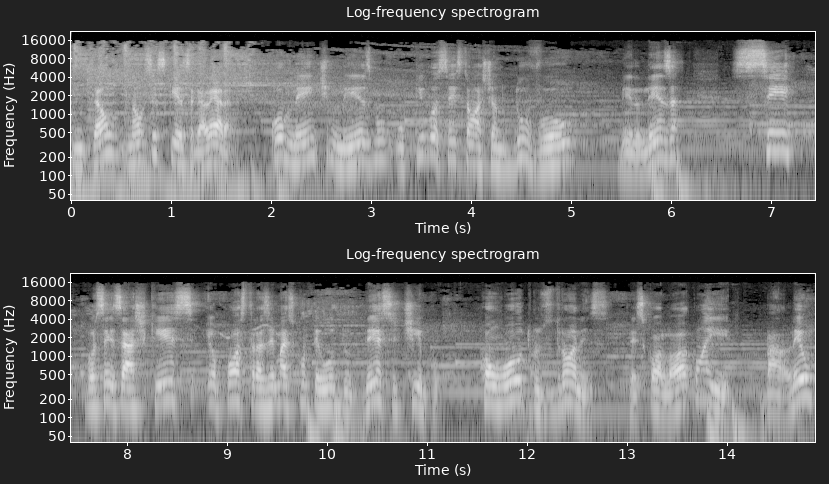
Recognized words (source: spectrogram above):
Então, não se esqueça, galera, comente mesmo o que vocês estão achando do voo, beleza? Se vocês acham que esse eu posso trazer mais conteúdo desse tipo com outros drones, vocês colocam aí. Valeu?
